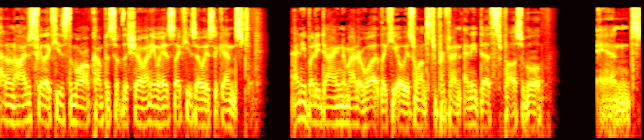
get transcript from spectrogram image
I don't know. I just feel like he's the moral compass of the show, anyways. Like, he's always against anybody dying no matter what. Like, he always wants to prevent any deaths possible. And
